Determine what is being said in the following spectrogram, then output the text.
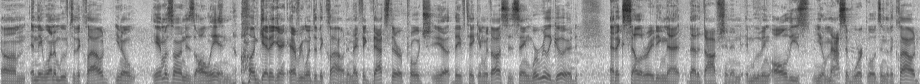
um, and they want to move to the cloud you know Amazon is all in on getting everyone to the cloud, and I think that's their approach uh, they've taken with us is saying we're really good at accelerating that that adoption and, and moving all these you know massive workloads into the cloud.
